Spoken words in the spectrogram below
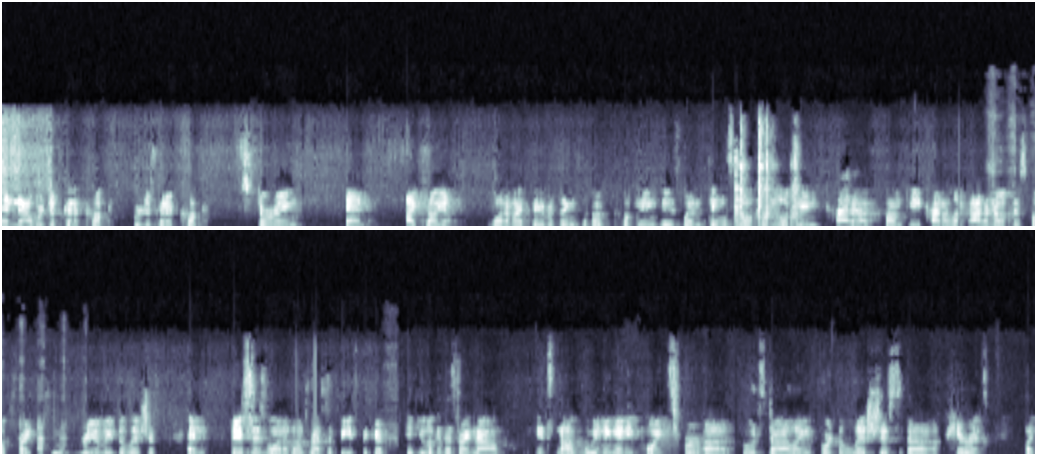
And now we're just going to cook. We're just going to cook, stirring. And I tell you, one of my favorite things about cooking is when things go from looking kind of funky, kind of like, I don't know if this looks right, to really delicious. And this is one of those recipes because if you look at this right now, it's not winning any points for uh, food styling, for delicious uh, appearance, but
